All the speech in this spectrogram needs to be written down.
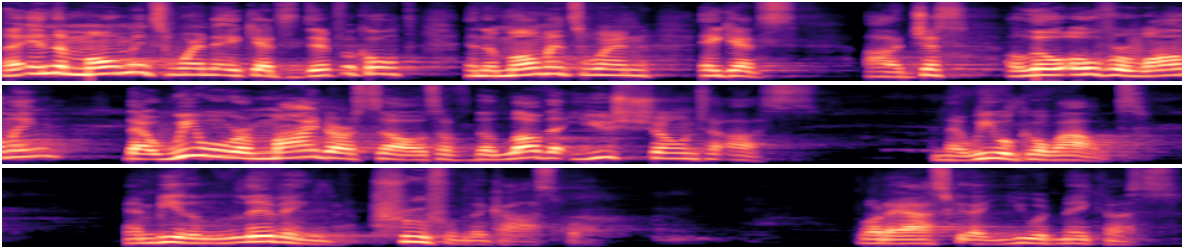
Now, in the moments when it gets difficult, in the moments when it gets uh, just a little overwhelming, that we will remind ourselves of the love that you've shown to us, and that we will go out and be the living proof of the gospel. Lord, I ask you that you would make us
